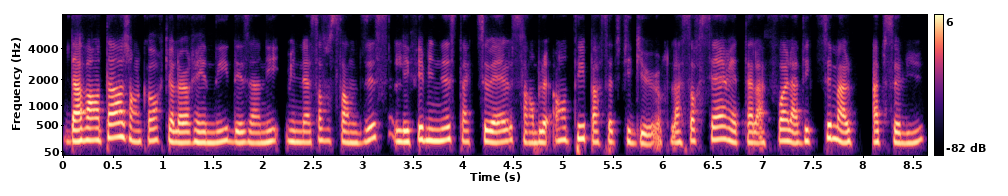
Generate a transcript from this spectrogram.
Davantage encore que leur aînée des années 1970, les féministes actuelles semblent hantées par cette figure. La sorcière est à la fois la victime absolue,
